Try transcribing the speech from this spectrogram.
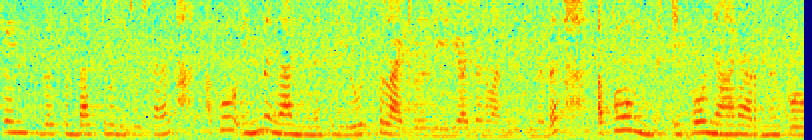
Friends welcome back to my YouTube channel അപ്പോൾ ഇന്ന് ഞാൻ നിങ്ങൾക്ക് യൂസ്ഫുൾ ആയിട്ടുള്ളൊരു വീഡിയോ ആയിട്ടാണ് വന്നിരിക്കുന്നത്. അപ്പോൾ ഇപ്പോൾ ഞാൻ അറിഞ്ഞു ഇപ്പോൾ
